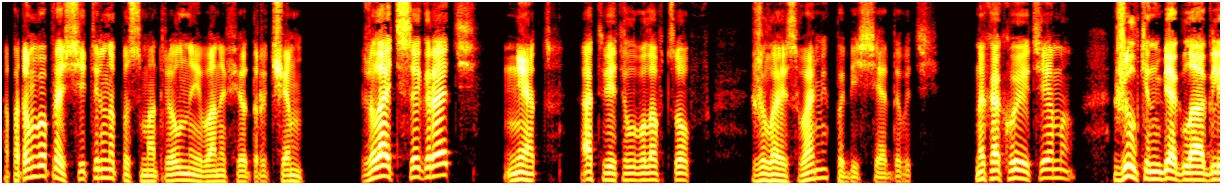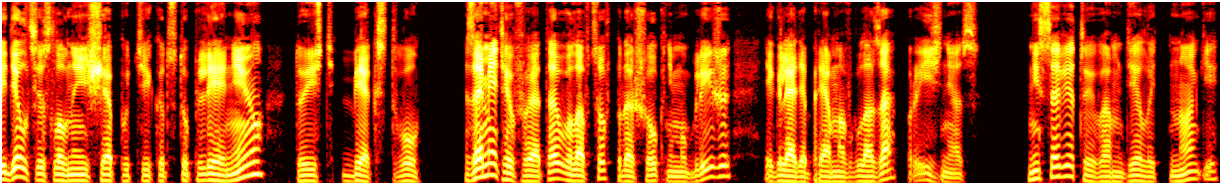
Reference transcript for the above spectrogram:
а потом вопросительно посмотрел на Ивана Федоровича. — Желаете сыграть? — Нет, — ответил Воловцов. — Желаю с вами побеседовать. — На какую тему? Жилкин бегло огляделся, словно ища пути к отступлению, то есть бегству. Заметив это, Воловцов подошел к нему ближе и, глядя прямо в глаза, произнес. «Не советую вам делать ноги,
